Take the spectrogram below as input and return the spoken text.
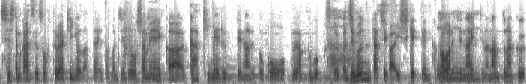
システム開発するソフトウェア企業だったりとか自動車メーカーが決めるってなるとこうブラックボックスというか自分たちが意思決定に関われてないっていうのはなんとなく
